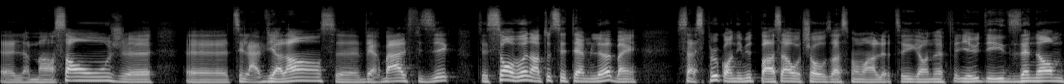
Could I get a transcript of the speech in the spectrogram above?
Euh, le mensonge, euh, la violence verbale, physique. si on va dans tous ces thèmes-là, ben ça se peut qu'on ait mieux de passer à autre chose à ce moment-là. Il y a eu des énormes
